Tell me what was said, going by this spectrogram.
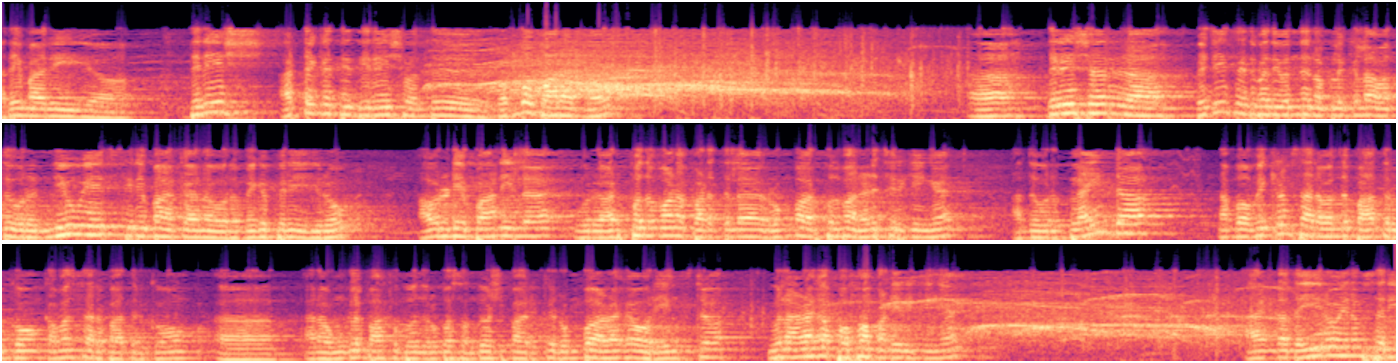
அதே மாதிரி தினேஷ் அட்டகத்தி தினேஷ் வந்து ரொம்ப பாராட்டணும் தினேஷ் சார் விஜய் சேதுபதி வந்து நம்மளுக்கெல்லாம் வந்து ஒரு நியூ ஏஜ் சினிமாக்கான ஒரு மிகப்பெரிய ஹீரோ அவருடைய பாணியில் ஒரு அற்புதமான படத்தில் ரொம்ப அற்புதமாக நடிச்சிருக்கீங்க. அந்த ஒரு பிளைண்டா நம்ம விக்ரம் சாரை வந்து பார்த்துருக்கோம் கமல் சாரை பார்த்துருக்கோம். ஆனால் உங்களை பார்க்கும்போது ரொம்ப சந்தோஷமா இருக்கு. ரொம்ப அழகா ஒரு யங்ஸ்டர் இவ்வளோ அழகா பெர்ஃபார்ம் பண்ணியிருக்கீங்க. அண்ட் அந்த ஹீரோயினும் சரி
